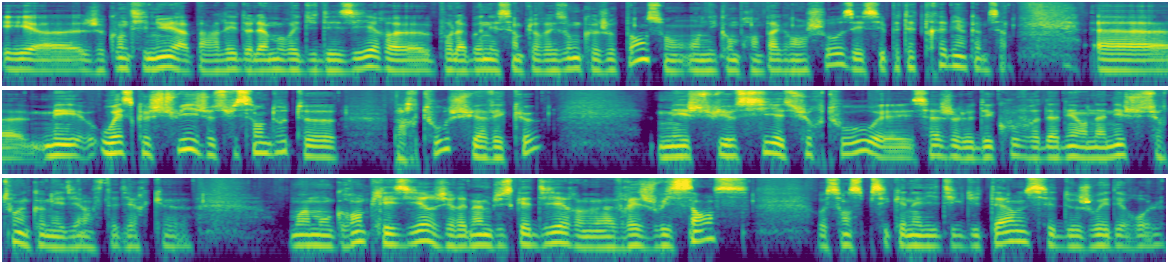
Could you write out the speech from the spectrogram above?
et euh, je continue à parler de l'amour et du désir euh, pour la bonne et simple raison que je pense on n'y comprend pas grand-chose, et c'est peut-être très bien comme ça. Euh, mais où est-ce que je suis? Je suis sans doute partout. Je suis avec eux. Mais je suis aussi et surtout, et ça je le découvre d'année en année, je suis surtout un comédien. C'est-à-dire que moi, mon grand plaisir, j'irais même jusqu'à dire ma vraie jouissance, au sens psychanalytique du terme, c'est de jouer des rôles.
